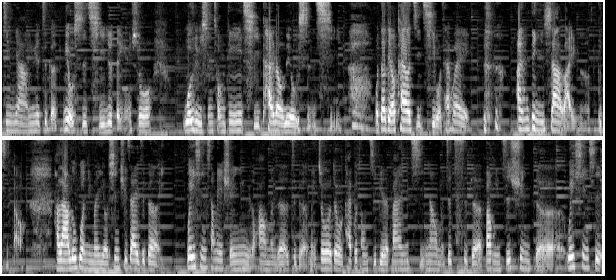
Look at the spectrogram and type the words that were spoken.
惊讶，因为这个六十期就等于说我旅行从第一期开到六十期，我到底要开到几期我才会 安定下来呢？不知道。好啦，如果你们有兴趣在这个。微信上面学英语的话，我们的这个每周二都有开不同级别的班级。那我们这次的报名资讯的微信是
